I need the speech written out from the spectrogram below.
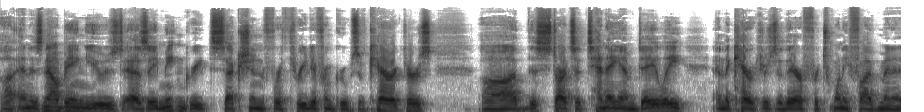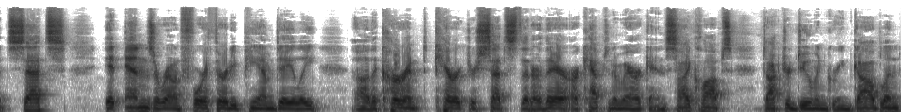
uh, and is now being used as a meet and greet section for three different groups of characters. Uh, this starts at 10 a.m. daily, and the characters are there for 25 minute sets. It ends around 4:30 p.m. daily. Uh, the current character sets that are there are Captain America and Cyclops, Doctor Doom and Green Goblin,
